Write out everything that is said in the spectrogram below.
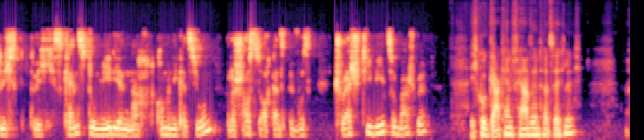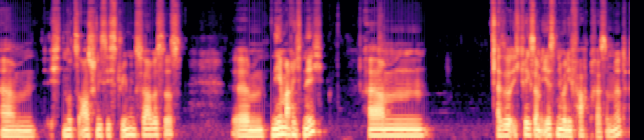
durch, scannst du Medien nach Kommunikation oder schaust du auch ganz bewusst Trash-TV zum Beispiel? Ich gucke gar kein Fernsehen tatsächlich. Ähm, ich nutze ausschließlich Streaming-Services. Ähm, nee, mache ich nicht. Ähm, also ich kriege es am ehesten über die Fachpresse mit.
